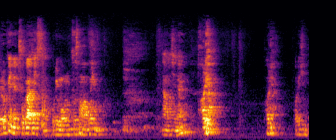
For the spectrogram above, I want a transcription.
이렇게 이제 두 가지 있어요. 우리 몸을 구성하고 있는 거. 나머지는 버려. 버려. 버리시면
